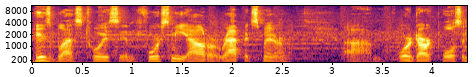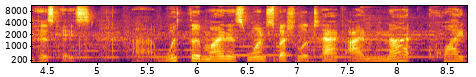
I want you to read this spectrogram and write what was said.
his Blastoise, and force me out or Rapid Spinner, um, or Dark Pulse in his case. Uh, with the minus one special attack, I'm not quite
